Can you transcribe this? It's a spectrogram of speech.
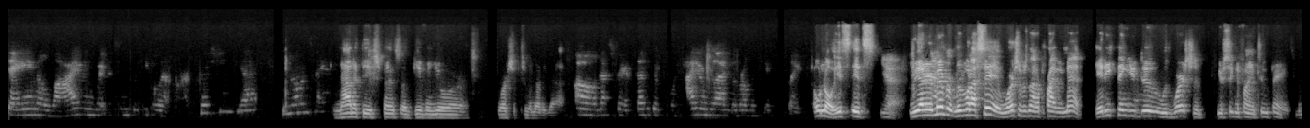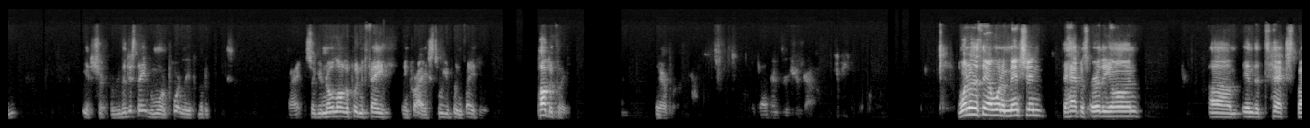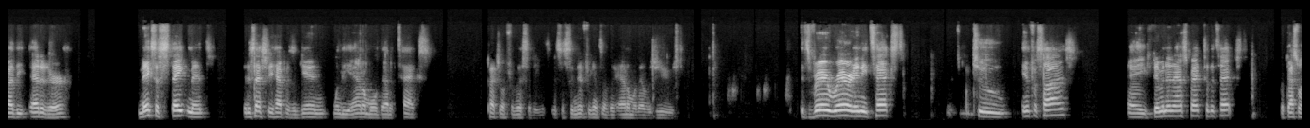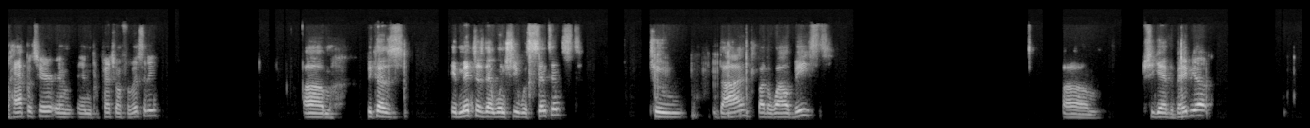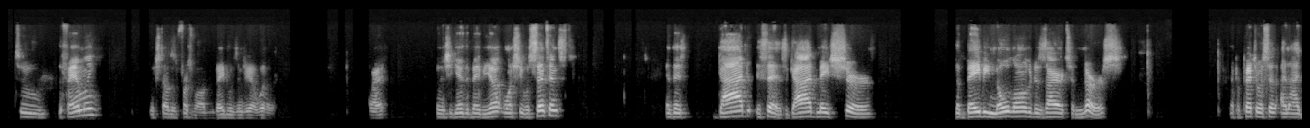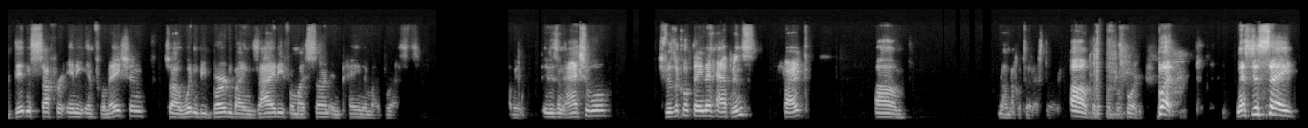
staying alive and witnessing to people that aren't Christians yet? You know what I'm saying? Not at the expense of giving your worship to another God. Oh, that's fair. That's a good point. I didn't realize the Roman thing like. Oh no, it's it's Yeah. we gotta remember, remember what I said, worship is not a private matter. Anything you do with worship, you're signifying two things. Yeah, sure, a religious thing, but more importantly, a political thing. Right? So you're no longer putting faith in Christ, who you're putting faith in. Publicly. The emperor. And. One other thing I want to mention that happens early on um, in the text by the editor makes a statement. And this actually happens again when the animal that attacks Perpetua and Felicity. It's, it's the significance of the animal that was used. It's very rare in any text to emphasize a feminine aspect to the text, but that's what happens here in, in Perpetua and Felicity. Um, because it mentions that when she was sentenced to die by the wild beasts, um, she gave the baby up to the family, which tells us, first of all, the baby was in jail with her. All right. And then she gave the baby up once she was sentenced. And then God, it says, God made sure the baby no longer desired to nurse. And Perpetua said, and I didn't suffer any inflammation, so I wouldn't be burdened by anxiety for my son and pain in my breasts. I mean, it is an actual physical thing that happens, right? Um, no, I'm not gonna tell that story. Oh, because I'm recording. But let's just say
